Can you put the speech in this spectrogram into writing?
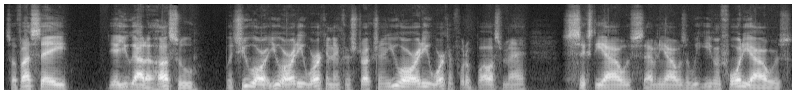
So if I say, yeah, you got to hustle, but you are you already working in construction. You already working for the boss, man. Sixty hours, seventy hours a week, even forty hours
